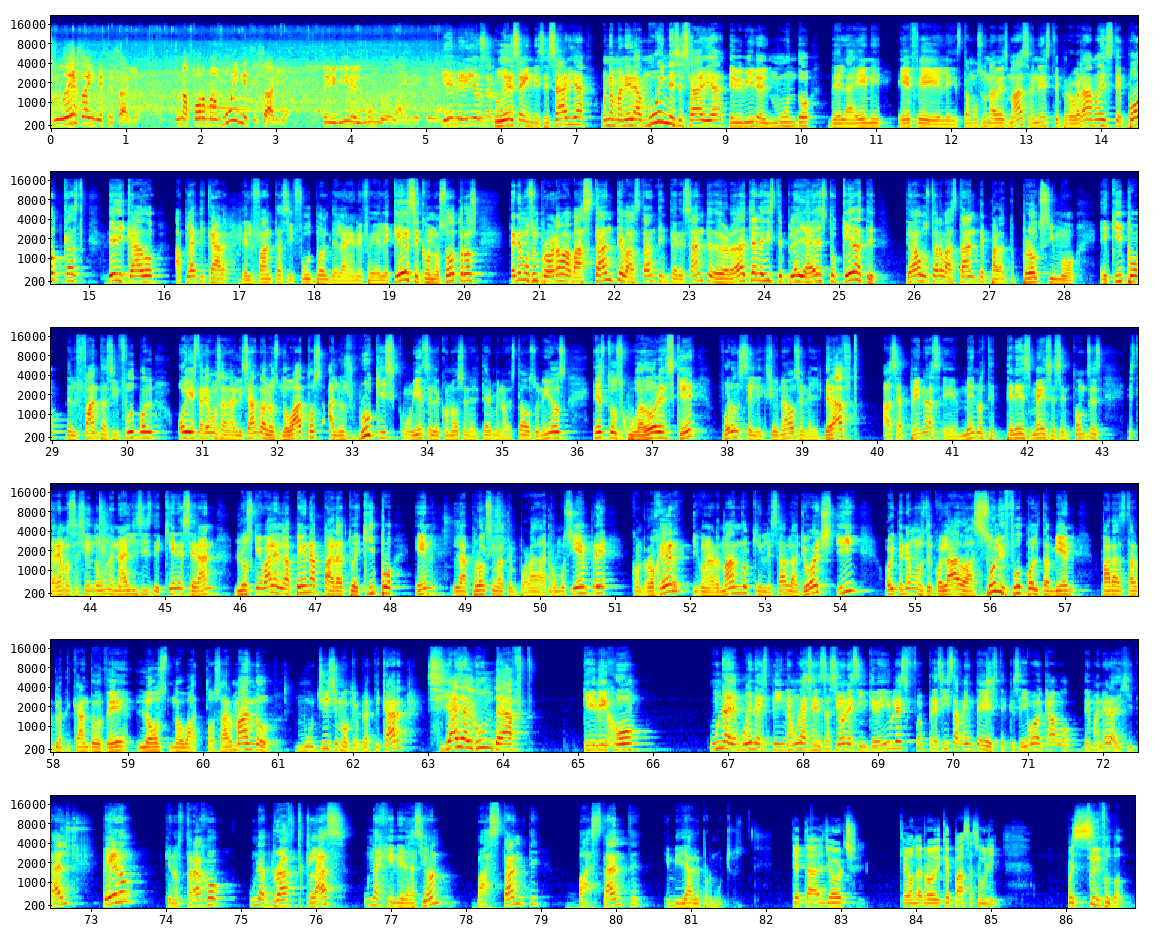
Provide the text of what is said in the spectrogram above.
Rudeza innecesaria. Una forma muy necesaria de vivir el mundo de la NFL. Bienvenidos a Rudeza Innecesaria, una manera muy necesaria de vivir el mundo de la NFL. Estamos una vez más en este programa, este podcast dedicado a platicar del fantasy fútbol de la NFL. Quédese con nosotros. Tenemos un programa bastante, bastante interesante, de verdad. Ya le diste play a esto, quédate. Te va a gustar bastante para tu próximo equipo del fantasy fútbol. Hoy estaremos analizando a los novatos, a los rookies, como bien se le conoce en el término de Estados Unidos, estos jugadores que fueron seleccionados en el draft hace apenas eh, menos de tres meses. Entonces estaremos haciendo un análisis de quiénes serán los que valen la pena para tu equipo en la próxima temporada. Como siempre, con Roger y con Armando, quien les habla George. Y hoy tenemos de colado a Zully Football también para estar platicando de los novatos. Armando, muchísimo que platicar. Si hay algún draft que dejó una buena espina, unas sensaciones increíbles, fue precisamente este, que se llevó a cabo de manera digital, pero que nos trajo una draft class, una generación bastante, bastante envidiable por muchos. ¿Qué tal, George? ¿Qué onda, Roy? ¿Qué pasa, Zully? Pues. Zully Football.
